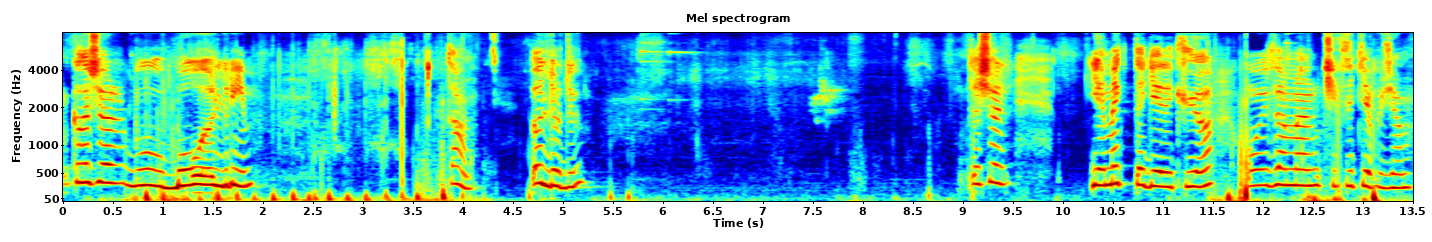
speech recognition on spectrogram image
Arkadaşlar bu boğu öldüreyim. Tamam. Öldürdüm. Arkadaşlar yemek de gerekiyor. O yüzden ben çiftlik yapacağım.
